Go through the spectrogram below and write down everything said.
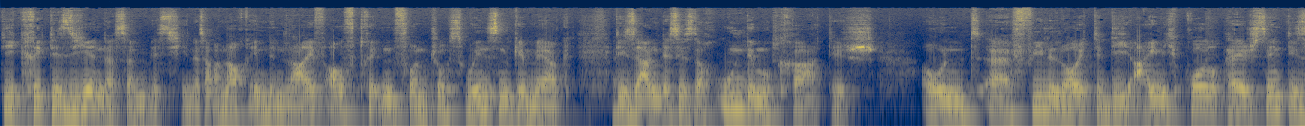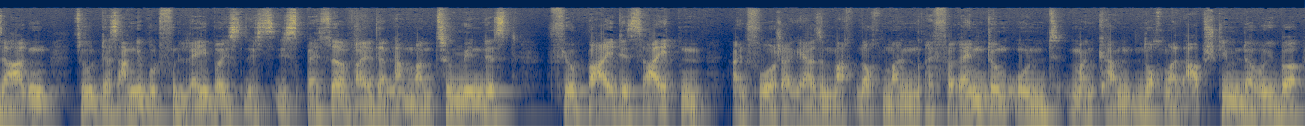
die kritisieren das ein bisschen. Das hat man auch in den Live-Auftritten von Joe Swinson gemerkt. Die sagen, das ist auch undemokratisch. Und äh, viele Leute, die eigentlich proeuropäisch sind, die sagen, so das Angebot von Labour ist, ist, ist besser, weil dann hat man zumindest für beide Seiten einen Vorschlag. Ja? Also macht nochmal ein Referendum und man kann nochmal abstimmen darüber,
